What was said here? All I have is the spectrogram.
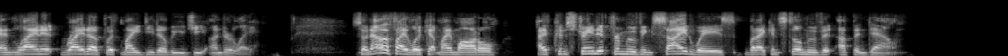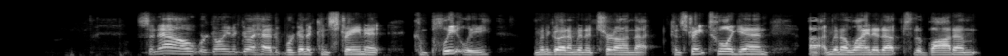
and line it right up with my DWG underlay. So now if I look at my model, I've constrained it from moving sideways, but I can still move it up and down. So now we're going to go ahead, we're going to constrain it completely. I'm going to go ahead, I'm going to turn on that constraint tool again. Uh, I'm going to line it up to the bottom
